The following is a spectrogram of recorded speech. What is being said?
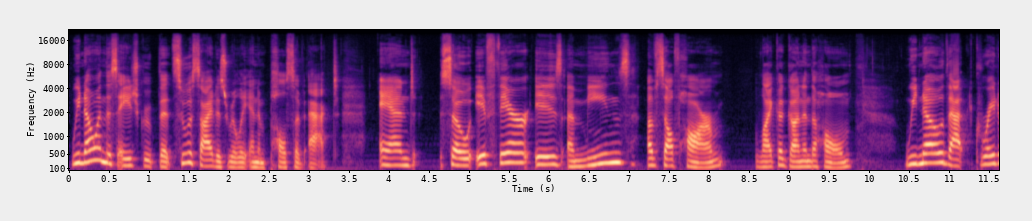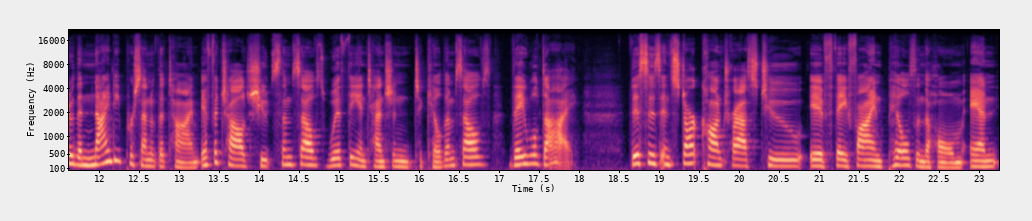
We know in this age group that suicide is really an impulsive act. And so if there is a means of self harm, like a gun in the home, we know that greater than 90% of the time, if a child shoots themselves with the intention to kill themselves, they will die. This is in stark contrast to if they find pills in the home and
